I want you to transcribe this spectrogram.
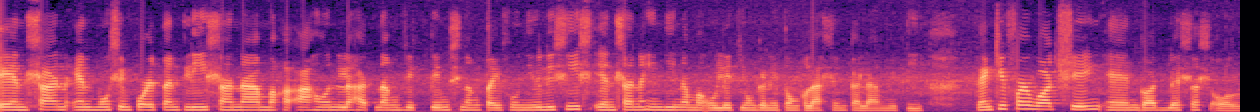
And sana, and most importantly, sana makaahon lahat ng victims ng Typhoon Ulysses and sana hindi na maulit yung ganitong klaseng calamity. Thank you for watching and God bless us all.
